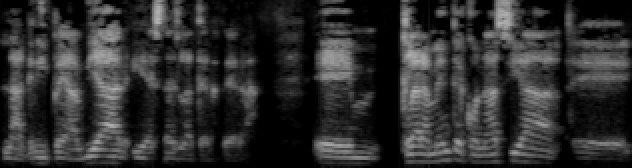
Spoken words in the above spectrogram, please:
la gripe aviar y esta es la tercera. Eh, claramente con Asia eh,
